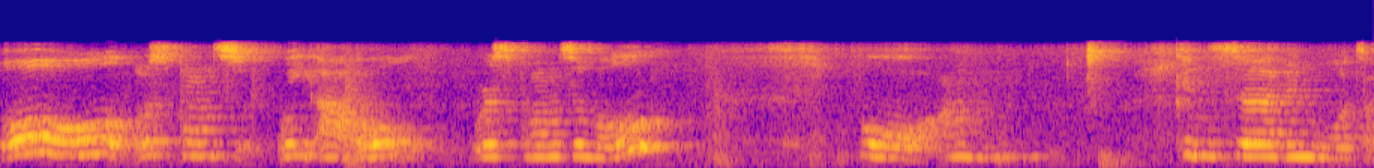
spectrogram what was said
all responsible. We are all responsible for um, conserving water.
